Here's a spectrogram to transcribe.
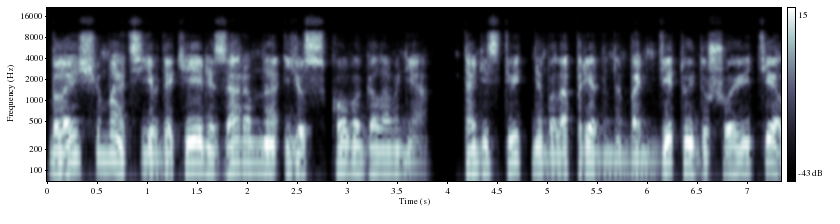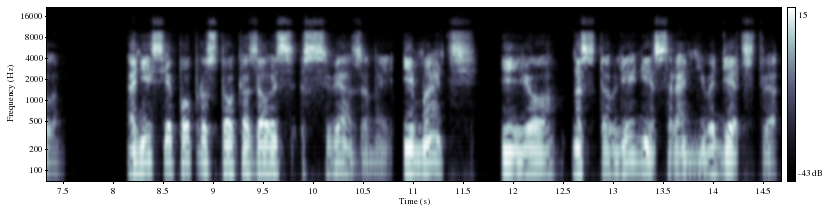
Была еще мать Евдокия Елизаровна Юскова-Головня. Та действительно была предана бандиту и душой и телом. Анисия попросту оказалась связанной, и мать ее наставления с раннего детства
